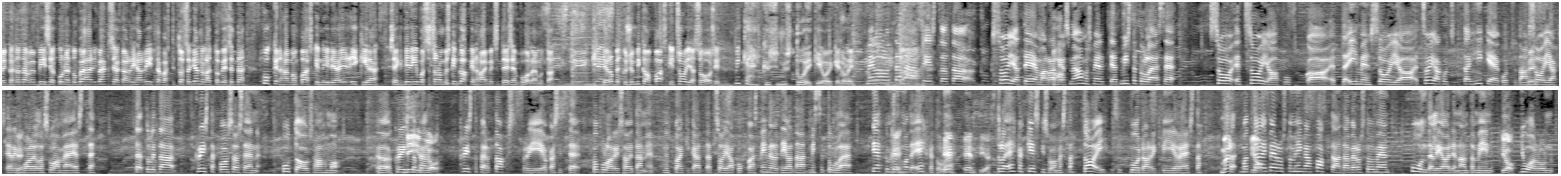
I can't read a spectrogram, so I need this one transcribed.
Eikä tota biisiä kuunneltu vähän, vähäksi aikaa ihan riittävästi. Tuossa Janne laittoi viesti, että Guggenheim on paskin idea ikinä. Senkin niin voisi sanoa myöskin Guggenheimiksi, ettei sen puoleen, mutta... Ja Robert kysyi, mikä on paskin soijasoosi? Mikä kysymys toikin oikein oli? Meillä on ollut tänään siis tota soija-teema radiossa. Me aamussa mietittiin, että mistä tulee se, so, että soijaa pukkaa, että ihmeen soijaa. Että soijaa kutsutaan, tai hikeä kutsutaan Ne. soijaksi eri Ne. puolilla Suomea. Ja sitten tuli tämä Krista Kososen putoushahmo Christopher, Niin, joo. Christopher Taxfree, joka sitten popularisoi tämän, että nyt kaikki käyttää että soijaa pukkaa. Sitten ihmeteltiin tänään, että mistä se tulee. Tiedätkö, mistä Eh. muuten ehkä tulee? Eh, en tiedä. Se tulee ehkä Keski-Suomesta tai sitten bodaripiireistä. Mä- Mutta tämä ei perustu mihinkään faktaan, tämä perustuu meidän kuuntelijoiden antamiin Joo. juorun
